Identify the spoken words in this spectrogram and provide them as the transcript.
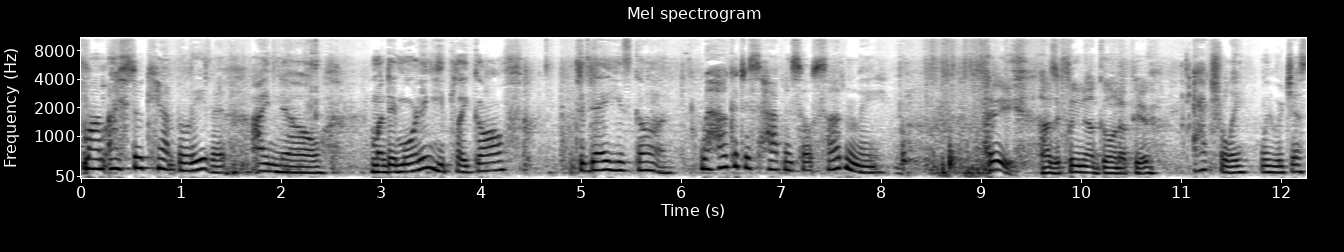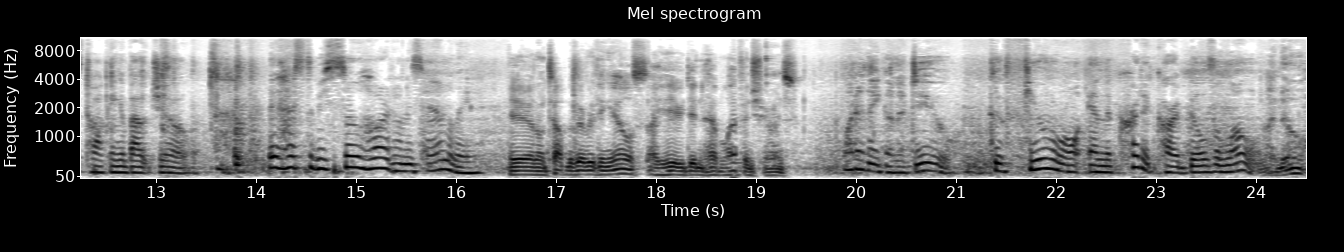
Mom, I still can't believe it. I know. Monday morning, he played golf. Today, he's gone. Well, how could this happen so suddenly? Hey, how's the clean out going up here? Actually, we were just talking about Joe. It has to be so hard on his family. Yeah, and on top of everything else, I hear he didn't have life insurance. What are they going to do? The funeral and the credit card bills alone. I know.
